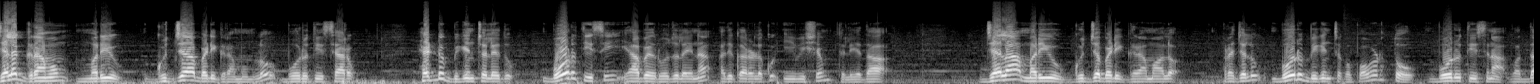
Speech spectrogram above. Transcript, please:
జల గ్రామం మరియు గుజ్జాబడి గ్రామంలో బోరు తీశారు. హెడ్ బిగించలేదు. బోరు తీసి యాభై రోజులైన అధికారులకు ఈ విషయం తెలియదా? జల మరియు గుజ్జబడి గ్రామాల ప్రజలు బోరు బిగించకపోవడంతో బోరు తీసిన వద్ద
